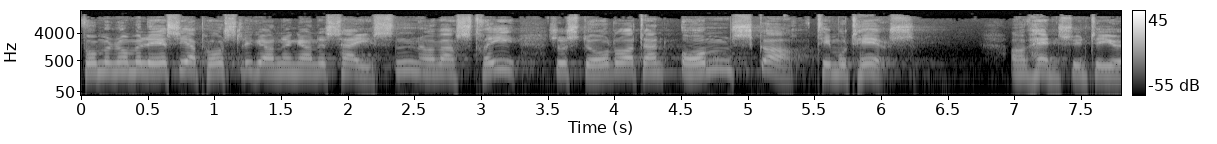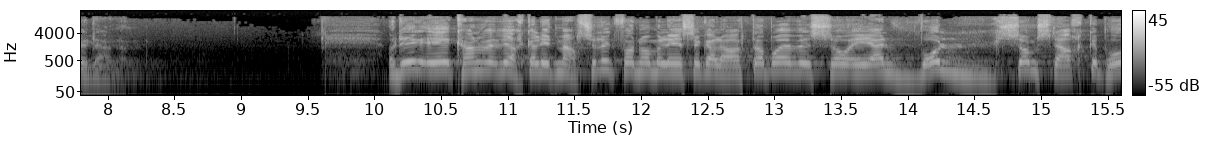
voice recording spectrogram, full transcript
For når vi leser i apostelgjerningene 16 og vers 3, så står det at han omskar Timoteus av hensyn til jødene. Og Det kan virke litt merkelig, for når vi leser Galaterbrevet, så er han voldsomt sterk på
